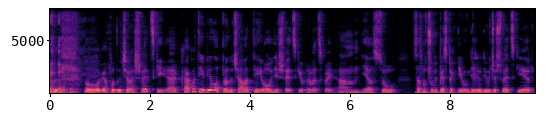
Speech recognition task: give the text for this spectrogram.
ovoga, podučava švedski. A, kako ti je bilo podučavati ovdje švedski u Hrvatskoj? Um, jel su, sad smo čuli perspektivu gdje ljudi uče švedski jer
